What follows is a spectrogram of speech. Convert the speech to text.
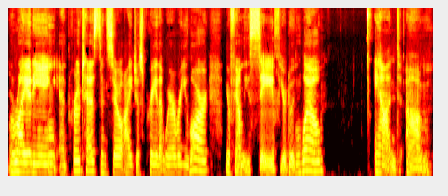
rioting and protests. And so I just pray that wherever you are, your family is safe, you're doing well, and um,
